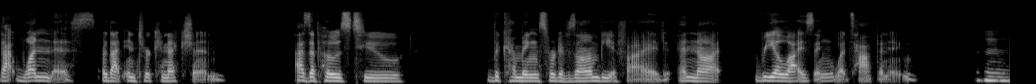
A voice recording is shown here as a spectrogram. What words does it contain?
that oneness or that interconnection, as opposed to becoming sort of zombieified and not realizing what's happening. Mm-hmm.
